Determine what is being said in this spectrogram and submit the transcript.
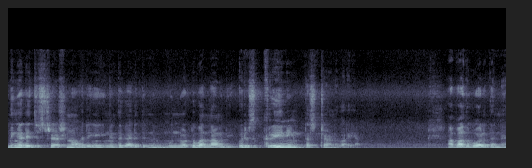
നിങ്ങൾ രജിസ്ട്രേഷനോ അല്ലെങ്കിൽ ഇങ്ങനത്തെ കാര്യത്തിന് മുന്നോട്ട് വന്നാൽ മതി. ഒരു സ്ക്രീനിങ് ടെസ്റ്റാണ് പറയാം. അപ്പോൾ അതുപോലെ തന്നെ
